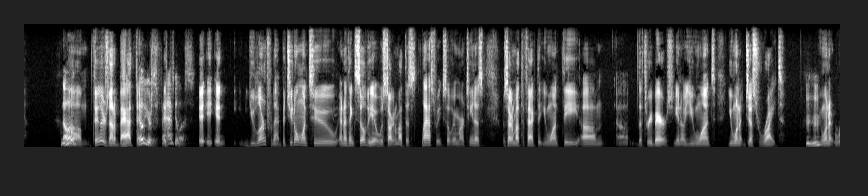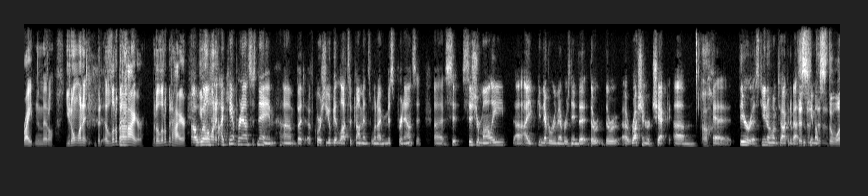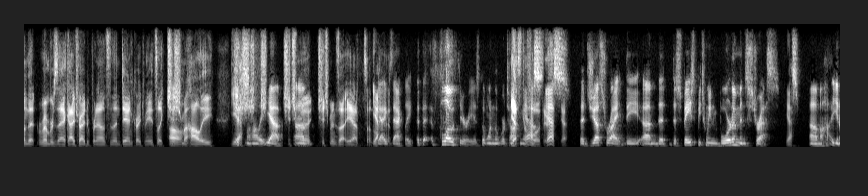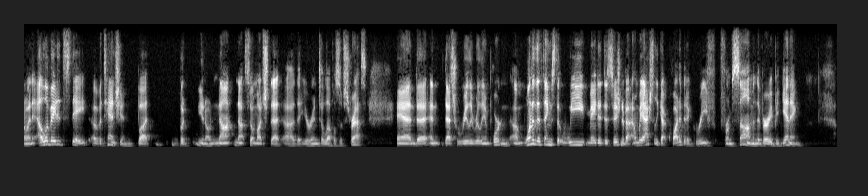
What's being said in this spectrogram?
No, Um, failure is not a bad thing. failure's It's- fabulous. it, it, it- you learn from that, but you don't want to. And I think Sylvia was talking about this last week. Sylvia Martinez was talking about the fact that you want the um, uh, the three bears. You know, you want you want it just right. Hmm You want it right in the middle. You don't want it, but a little bit Uh, higher, but a little bit higher. Uh, you well, don't want it. I can't pronounce his name, um, but of course you'll get lots of comments when I mispronounce it. Uh, Si- Csikszentmihalyi, uh, I never remember his name. The the, the uh, Russian or Czech um, Oh. uh, theorist. You know who I'm talking about? This who is came up? this is the one that remember Zach. I tried to pronounce and then Dan corrected me. It's like Oh. Chishmahali. Yes. Csikszentmihalyi, Yeah. Chichma, Um, Chichman's, uh, yeah, something Yeah. yeah, like that. exactly. The flow theory is the one that we're talking Yes, the about. flow Yes. theory, Yes. yeah. The just right, the um, the the space between boredom and stress. Yes. um, you know, an elevated state of attention, but but you know, not not so much that uh, that you're into levels of stress, and uh, and that's really really important. Um, one of the things that we made a decision about, and we actually got quite a bit of grief from some in the very beginning,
